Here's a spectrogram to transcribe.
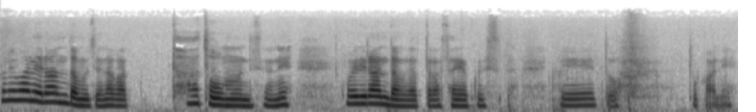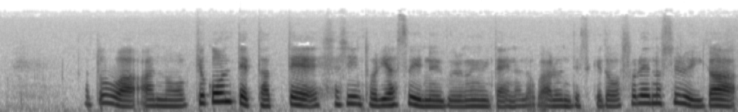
それはねランダムじゃなかったと思うんですよね。これでランダムだったら最悪です。えーととかね。あとはあのぴょこんって立って写真撮りやすいぬいぐるみみたいなのがあるんですけどそれの種類が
